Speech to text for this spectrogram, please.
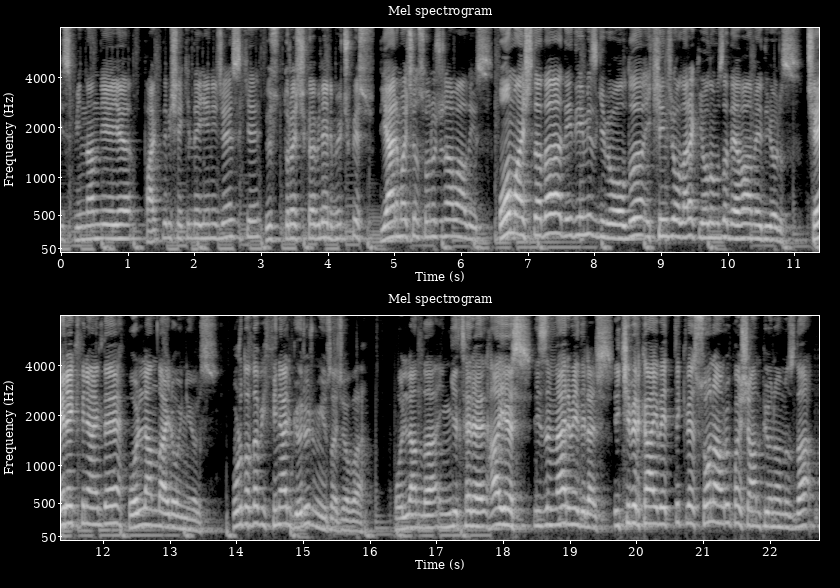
Biz Finlandiya'yı farklı bir şekilde yeneceğiz ki üst tura çıkabilelim 3-1. Diğer maçın sonucuna bağlıyız. O maçta da dediğimiz gibi oldu. İkinci olarak yolumuza devam ediyoruz. Çeyrek finalde Hollanda ile oynuyoruz. Burada da bir final görür müyüz acaba? Hollanda, İngiltere hayır izin vermediler. 2-1 kaybettik ve son Avrupa şampiyonamızda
